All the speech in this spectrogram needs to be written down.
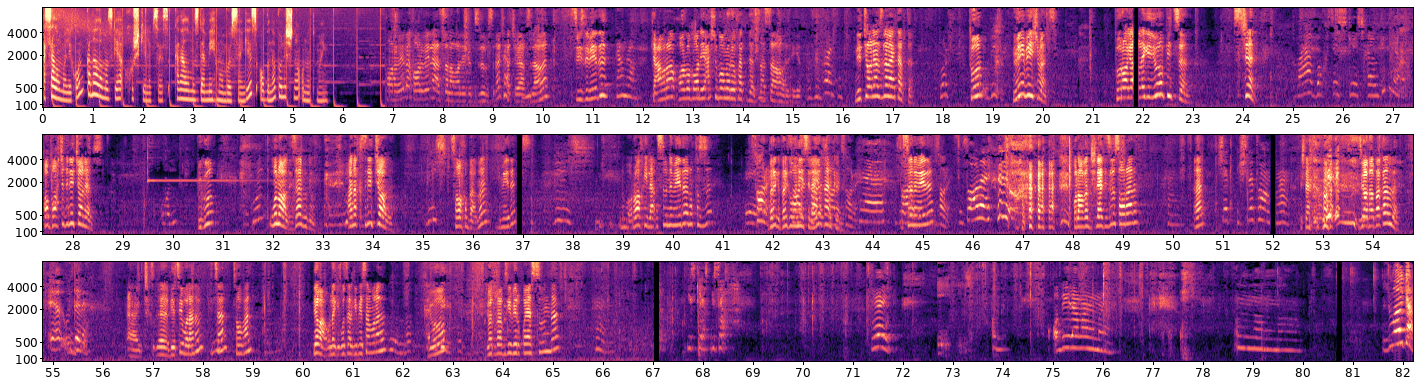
assalomu alaykum kanalimizga xush kelibsiz kanalimizda mehmon bo'lsangiz obuna bo'lishni unutmang Qorvela, Qorvela, assalomu alaykum. Tuzimsizlar, charchayapsizlarmi? Ismingiz nima edi? Kamron. Kamron Qorboboni yaxshi bolalar ro'yxatidasiz. Assalomu alaykum. Necha olyapsizlar maktabda? Tur. Nima 5 emas? Tur olganligi yo'q pitsa. Sizchi? Mana bog'cha ishga chiqargan Hop, bog'chada necha olyapsiz? O'n Bugun bugun 10 oldingiz, ha bugun. Ana qiz necha oldi? besh Sohibami? Nima edi? besh Rohila ismi nima edi uni qizni? sora Birga birga o'ynaysizlar-ku har kuni. Ismi nima edi? sora sora Qulog'ini ishlatdingizmi Sorani? Ha? ishlatyapman Ishlat. Ziyoda opa qanday? udala Eh, chiq- eh, bersak bo'ladimi? Pizzani, sovg'ani? Deva, ularga o'zlariga bersam bo'ladi? Yo'q. Yo'q, bizga berib qo'yasiz unda? Olib beraman. Zuvaga.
